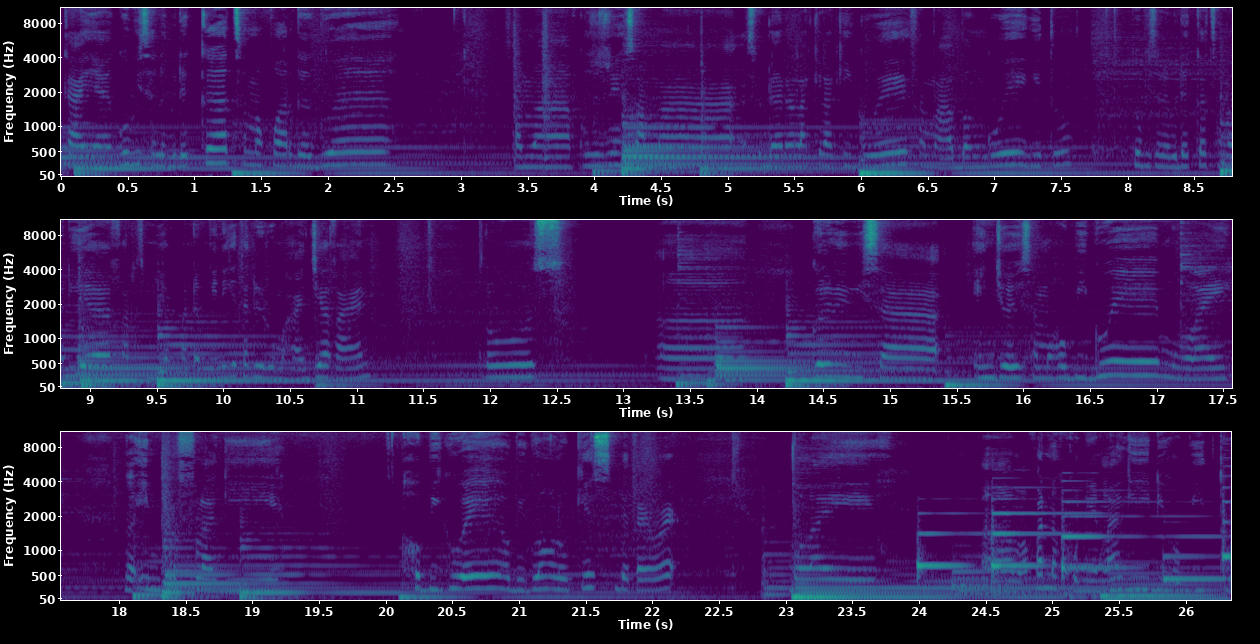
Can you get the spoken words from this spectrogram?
Kayak gue bisa lebih dekat sama keluarga gue sama khususnya sama saudara laki-laki gue sama abang gue gitu. Gue bisa lebih dekat sama dia karena semenjak pandemi ini kita di rumah aja kan terus uh, gue lebih bisa enjoy sama hobi gue mulai nge-improve lagi hobi gue hobi gue ngelukis btw mulai um, apa nekunin lagi di hobi itu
